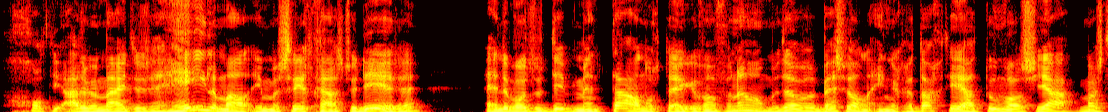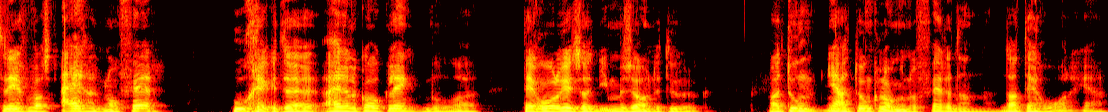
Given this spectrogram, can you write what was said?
God, die arme meid is helemaal in Maastricht gaan studeren. En er wordt op dit mentaal nog teken van vernomen. Dat was best wel een enge gedachte. Ja, toen was, ja, Maastricht was eigenlijk nog ver. Hoe gek het uh, eigenlijk ook klinkt. Ik bedoel, uh, tegenwoordig is dat niet meer zo natuurlijk. Maar toen, ja, toen klonk het nog verder dan, dan tegenwoordig, ja.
